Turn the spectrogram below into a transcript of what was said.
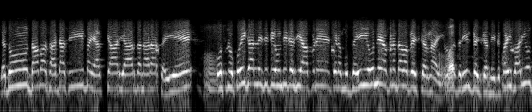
جد دعا سی چار یار کا نارا سی ہے کوئی گل نہیں اپنے اپنا دعو پیش کرنا زرین پیش کرنی واری اس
